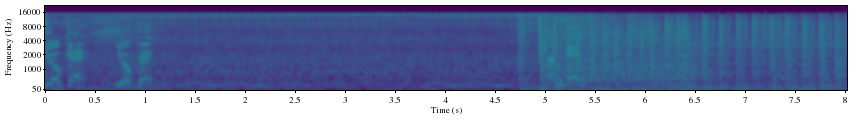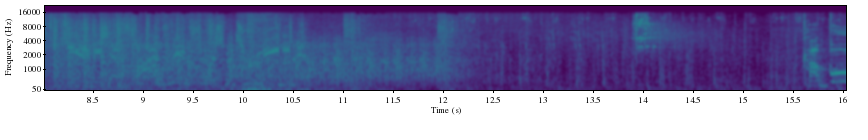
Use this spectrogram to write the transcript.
You okay? You okay? I'm good. Kaboom!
